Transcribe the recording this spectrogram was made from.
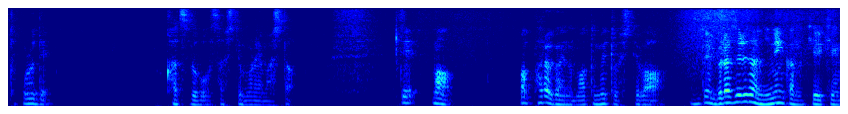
ところで活動をさせてもらいました。で、まあ、まあパラグアイのまとめとしては本当にブラジルでの2年間の経験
